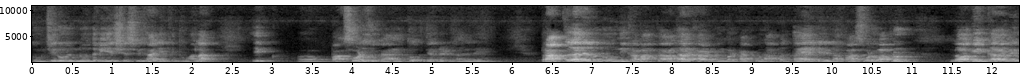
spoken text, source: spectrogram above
तुमची रो नोंदणी यशस्वी झाली की तुम्हाला एक पासवर्ड जो काय आहे तो जनरेट झालेला येईल. प्राप्त झालेला नोंदणी क्रमांक आधार कार्ड नंबर टाकून आपण तयार केलेला पासवर्ड वापरून लॉग इन करावे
